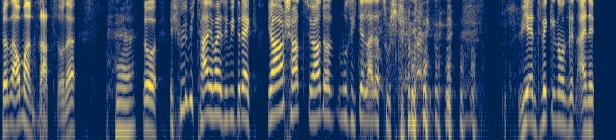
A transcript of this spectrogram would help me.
das ist auch mal ein Satz, oder? Ja. So, ich fühle mich teilweise wie Dreck. Ja, Schatz, ja, da muss ich dir leider zustimmen. Wir entwickeln uns in eine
